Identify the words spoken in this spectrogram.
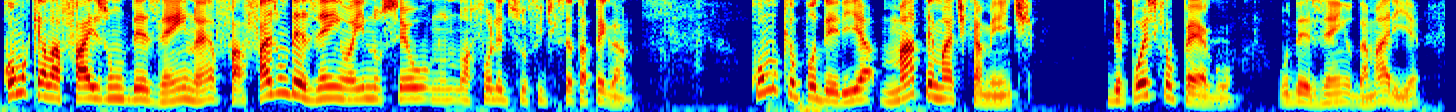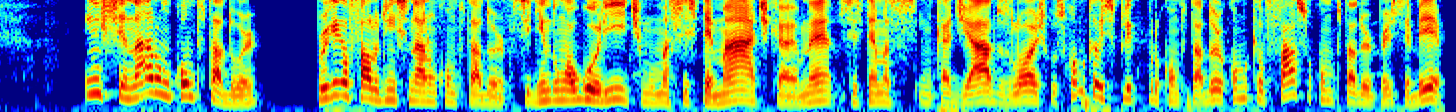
Como que ela faz um desenho, né? Fa- Faz um desenho aí no seu, na folha de sulfite que você está pegando. Como que eu poderia matematicamente, depois que eu pego o desenho da Maria, ensinar um computador? Por que que eu falo de ensinar um computador? Seguindo um algoritmo, uma sistemática, né? Sistemas encadeados, lógicos. Como que eu explico para o computador? Como que eu faço o computador perceber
